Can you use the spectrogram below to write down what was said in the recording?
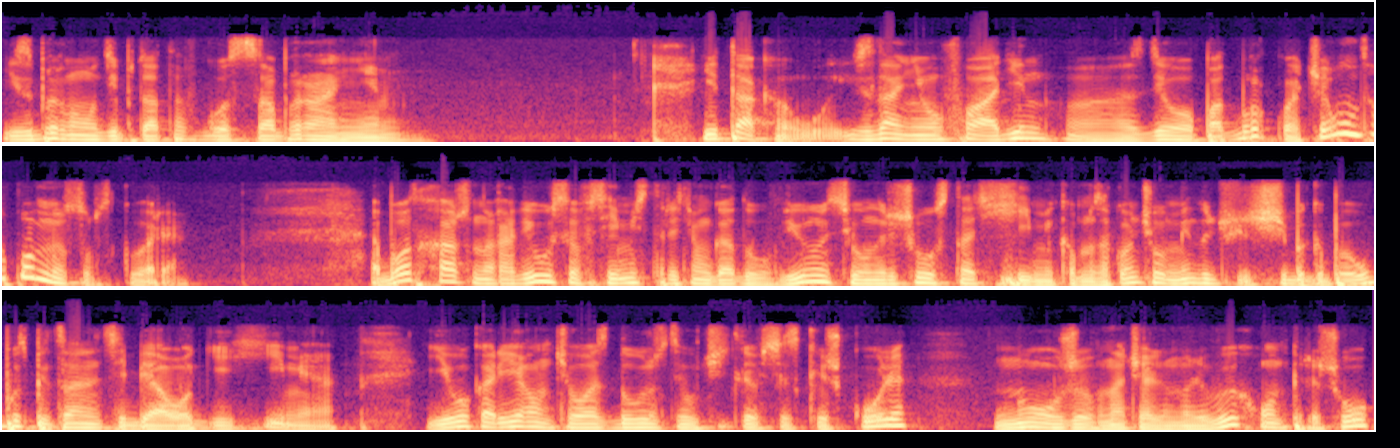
избранного депутата в Госсобрании. Итак, издание УФА-1 а, сделало подборку. А чем он запомнил, собственно говоря? Эбот Хажин родился в 1973 году. В юности он решил стать химиком. Закончил медучилище БГПУ по специальности биология и химия. Его карьера началась с должности учителя в сельской школе – но уже в начале нулевых он перешел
